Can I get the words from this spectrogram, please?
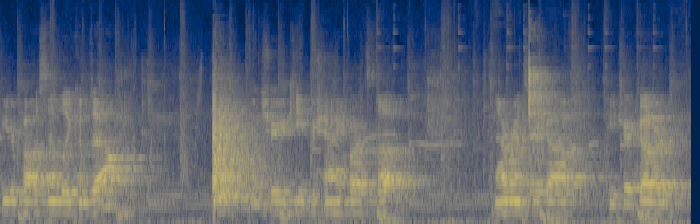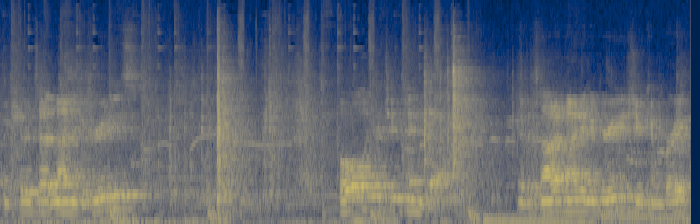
feeder pawl assembly comes out. Make sure you keep your shiny parts up. Now we're gonna take off feed tray cover. Make sure it's at 90 degrees. Pull your two pins out. If it's not at 90 degrees, you can break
